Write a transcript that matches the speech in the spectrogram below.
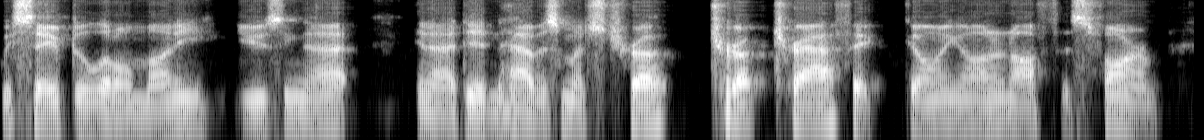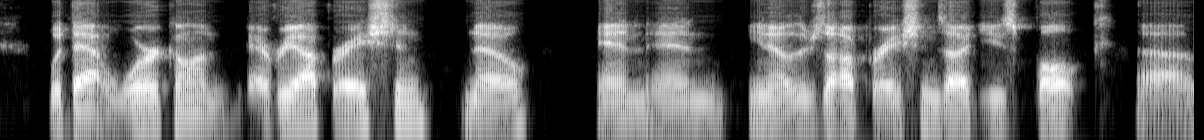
We saved a little money using that, and I didn't have as much truck truck traffic going on and off this farm. Would that work on every operation? No. And and you know, there's operations I'd use bulk uh,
